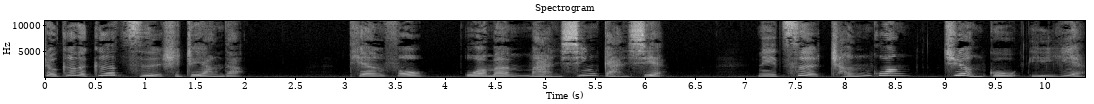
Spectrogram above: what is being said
首歌的歌词是这样的：“天父，我们满心感谢你赐晨光眷顾一夜，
